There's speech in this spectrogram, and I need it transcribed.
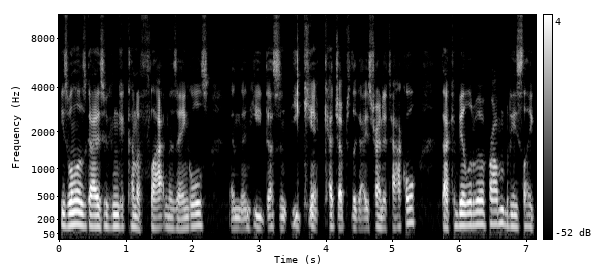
He's one of those guys who can get kind of flat in his angles, and then he doesn't. He can't catch up to the guy he's trying to tackle. That could be a little bit of a problem. But he's like,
